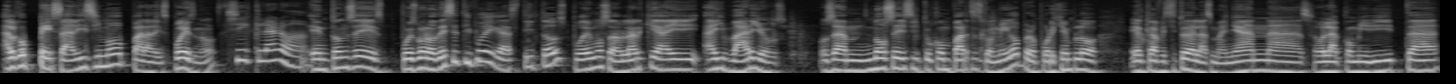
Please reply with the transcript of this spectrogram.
algo pesadísimo para después, ¿no? Sí, claro. Entonces, pues bueno, de ese tipo de gastitos podemos hablar que hay, hay varios. O sea, no sé si tú compartes conmigo, pero por ejemplo, el cafecito de las mañanas o la comidita,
